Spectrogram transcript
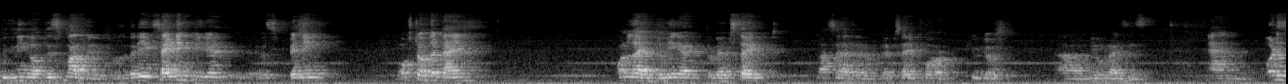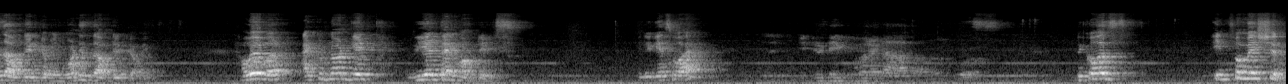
beginning of this month. It was a very exciting period. Spending most of the time online looking at the website. NASA has a website for Pluto's uh, New Horizons. And what is the update coming? What is the update coming? However, I could not get real-time updates. Can you guess why? It will take one and a half hours. Because information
